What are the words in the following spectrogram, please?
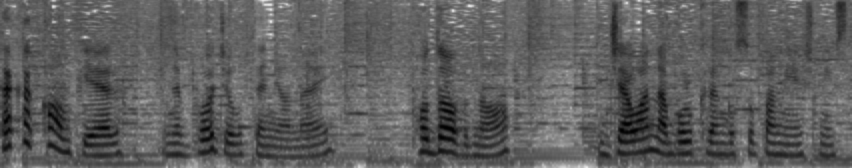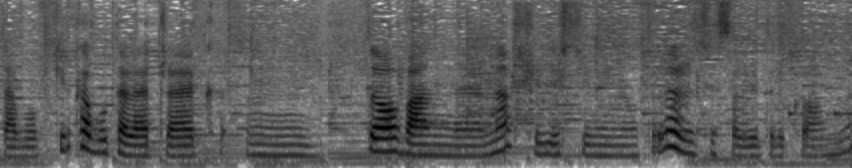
Taka kąpiel w wodzie utlenionej podobno działa na ból kręgosłupa mięśni i stawów. Kilka buteleczek mm, do wanny na 30 minut. Leżycie sobie tylko. No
